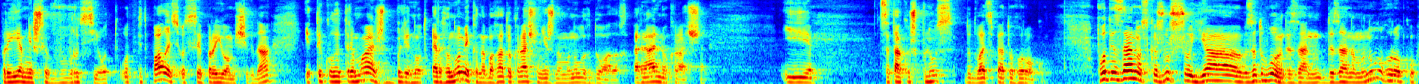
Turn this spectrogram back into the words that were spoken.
приємніші в руці. От, от під палець оцей прийомчик, да? і ти коли тримаєш, блін, от ергономіка набагато краще, ніж на минулих дуалах. Реально краще. І це також плюс до 25-го року. По дизайну скажу, що я задоволений дизайн, дизайном минулого року.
